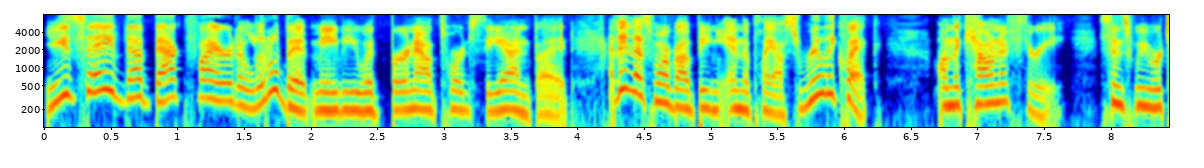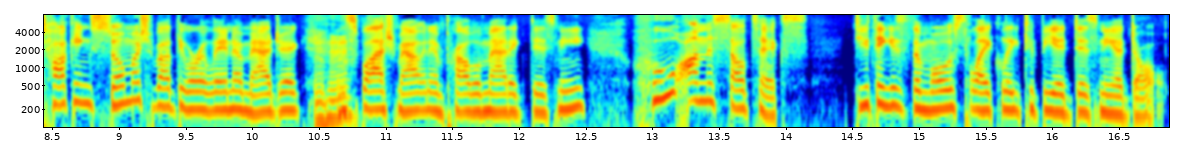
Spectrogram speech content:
You could say that backfired a little bit, maybe with burnout towards the end, but I think that's more about being in the playoffs. Really quick, on the count of three, since we were talking so much about the Orlando Magic Mm-hmm. and Splash Mountain and problematic Disney, who on the Celtics do you think is the most likely to be a Disney adult?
